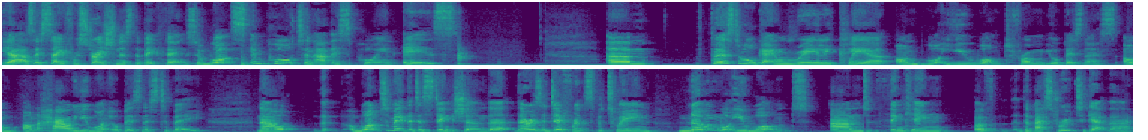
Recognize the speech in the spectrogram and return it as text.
yeah, as I say, frustration is the big thing. So what's important at this point is um, first of all, getting really clear on what you want from your business, on, on how you want your business to be. Now, the, I want to make the distinction that there is a difference between knowing what you want and thinking of the best route to get there.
